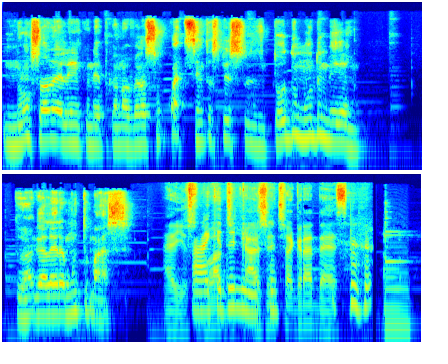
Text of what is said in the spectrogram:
Não só no elenco, né? Porque a novela são 400 pessoas, todo mundo mesmo. Então é uma galera muito massa. É isso, Ai, do que lado de cá a delícia. gente agradece.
